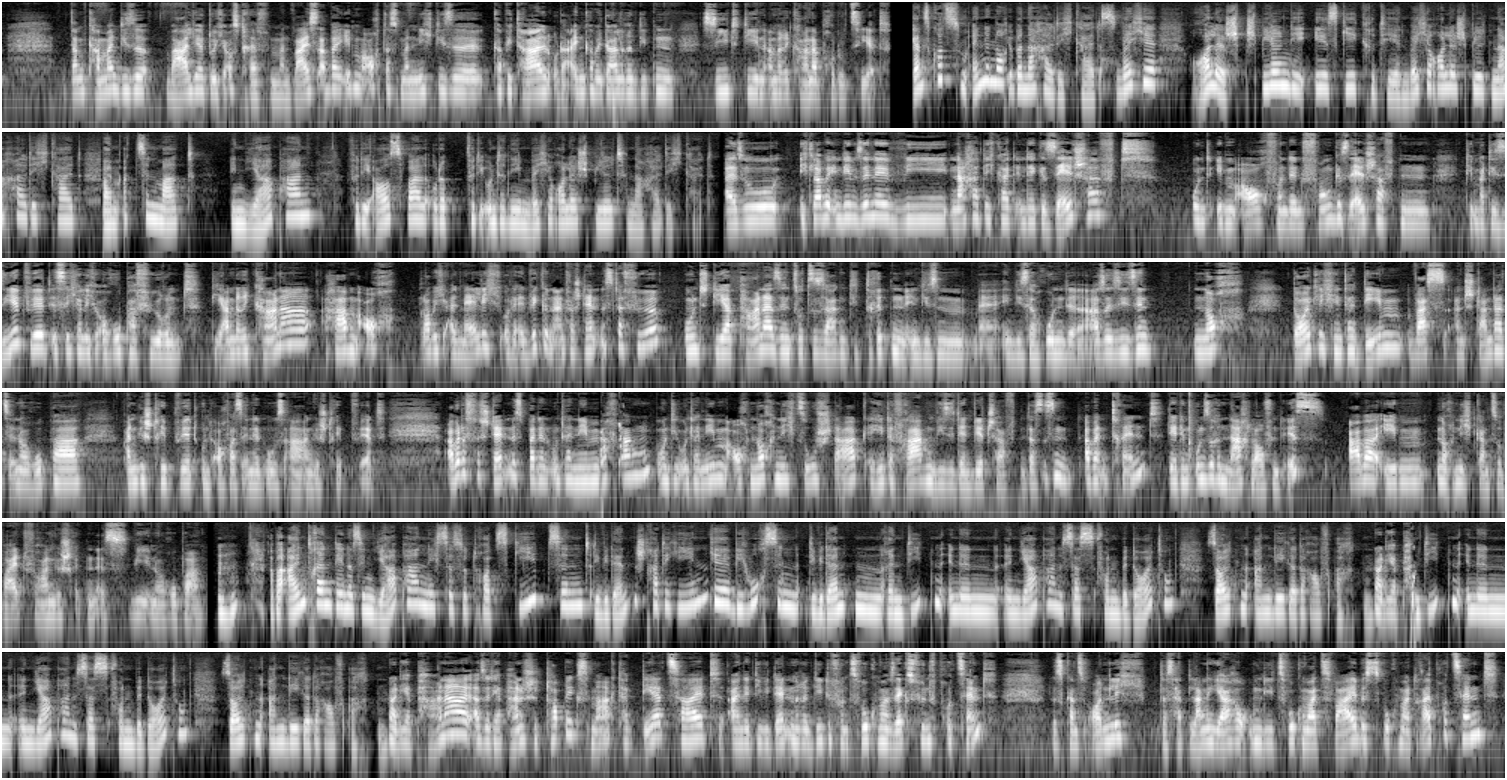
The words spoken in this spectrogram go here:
dann kann man diese Wahl ja durchaus treffen. Man weiß aber eben auch, dass man nicht diese Kapital- oder Eigenkapitalrenditen sieht, die ein Amerikaner produziert. Ganz kurz zum Ende noch über Nachhaltigkeit. Welche Rolle spielen die ESG-Kriterien? Welche Rolle spielt Nachhaltigkeit beim Aktienmarkt in Japan für die Auswahl oder für die Unternehmen? Welche Rolle spielt Nachhaltigkeit? Also ich glaube in dem Sinne, wie Nachhaltigkeit in der Gesellschaft und eben auch von den Fondsgesellschaften thematisiert wird, ist sicherlich Europa führend. Die Amerikaner haben auch glaube ich, allmählich oder entwickeln ein Verständnis dafür. Und die Japaner sind sozusagen die Dritten in diesem, äh, in dieser Runde. Also sie sind noch deutlich hinter dem, was an Standards in Europa angestrebt wird und auch was in den USA angestrebt wird. Aber das Verständnis bei den Unternehmen nachfragen und die Unternehmen auch noch nicht so stark hinterfragen, wie sie denn wirtschaften. Das ist ein, aber ein Trend, der dem unseren nachlaufend ist aber eben noch nicht ganz so weit vorangeschritten ist wie in Europa. Mhm. Aber ein Trend, den es in Japan nichtsdestotrotz gibt, sind Dividendenstrategien. Wie hoch sind Dividendenrenditen in, den, in Japan? Ist das von Bedeutung? Sollten Anleger darauf achten? Ja, die Renditen in, den, in Japan ist das von Bedeutung? Sollten Anleger darauf achten? Die Japaner, also der japanische Topics-Markt hat derzeit eine Dividendenrendite von 2,65 Prozent. Das ist ganz ordentlich. Das hat lange Jahre um die 2,2 bis 2,3 Prozent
